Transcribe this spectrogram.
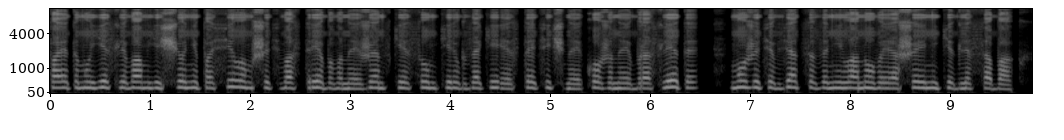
Поэтому если вам еще не по силам шить востребованные женские сумки-рюкзаки и эстетичные кожаные браслеты, можете взяться за нейлоновые ошейники для собак.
